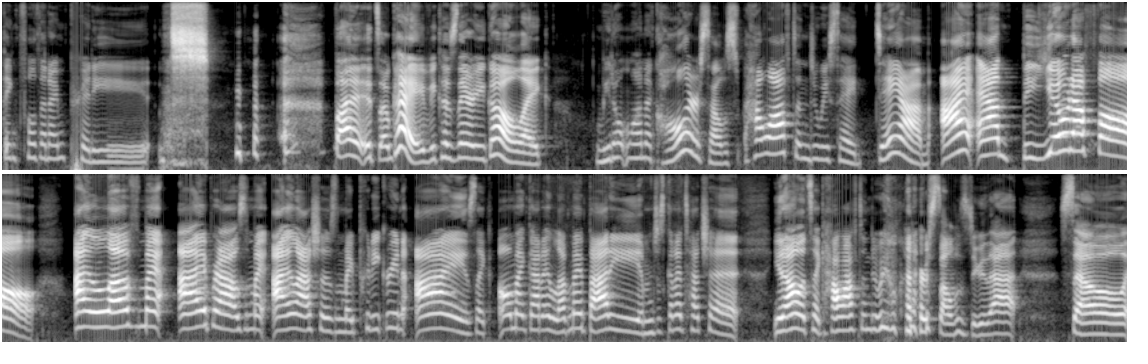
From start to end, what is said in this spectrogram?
thankful that I'm pretty. but it's okay because there you go. Like, we don't want to call ourselves. How often do we say, damn, I am beautiful? I love my eyebrows and my eyelashes and my pretty green eyes. Like, oh my God, I love my body. I'm just going to touch it. You know, it's like, how often do we let ourselves do that? So,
